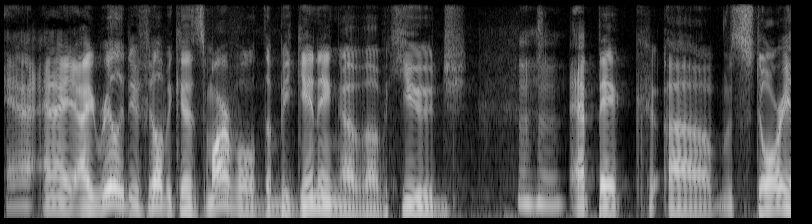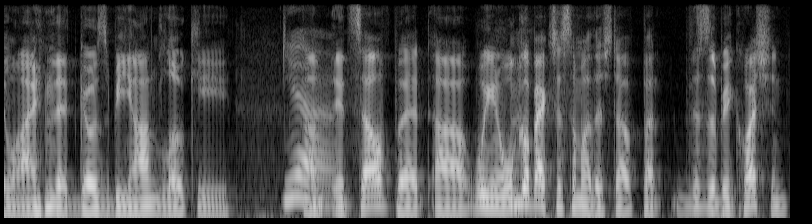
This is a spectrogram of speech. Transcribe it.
and I, I really do feel because it's Marvel, the beginning of a huge, Mm-hmm. epic uh, storyline that goes beyond Loki Yeah. um, itself. But uh, well, you know, we'll Mm-hmm. go back to some other stuff. But this is a big question:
